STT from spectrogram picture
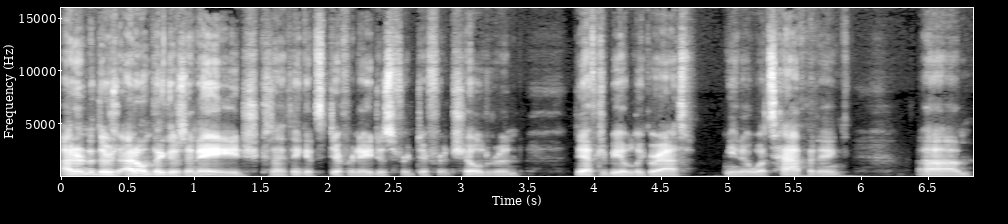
I don't know, there's, I don't think there's an age because I think it's different ages for different children. They have to be able to grasp, you know, what's happening. Um,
